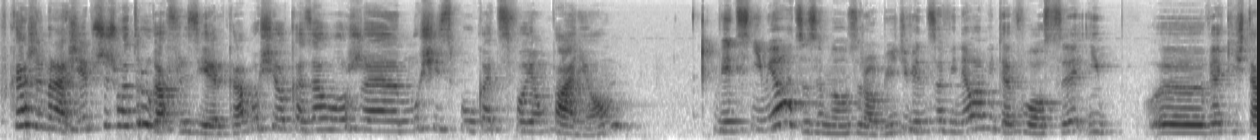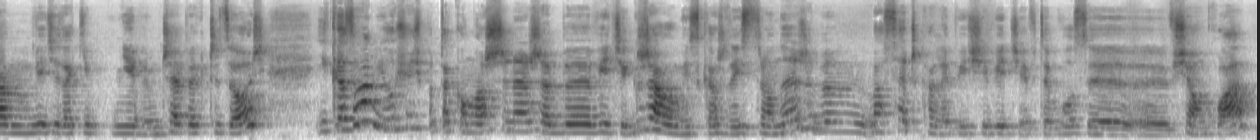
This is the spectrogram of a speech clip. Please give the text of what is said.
W każdym razie przyszła druga fryzjerka, bo się okazało, że musi spłukać swoją panią, więc nie miała co ze mną zrobić, więc zawinęła mi te włosy i w jakiś tam, wiecie, taki, nie wiem, czepek czy coś i kazała mi usiąść pod taką maszynę, żeby, wiecie, grzało mnie z każdej strony, żeby maseczka lepiej się, wiecie, w te włosy y, wsiąkła.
